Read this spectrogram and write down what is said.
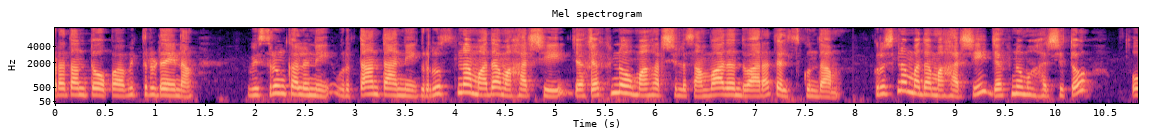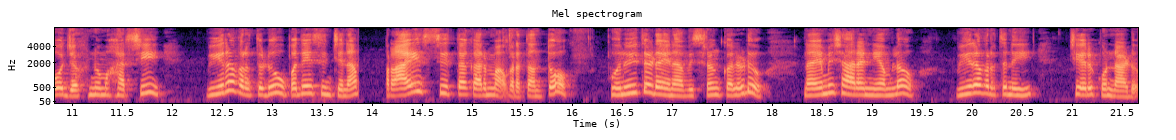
వ్రతంతో పవిత్రుడైన విశృంఖలుని వృత్తాంతాన్ని కృష్ణ మద మహర్షి జహ్నో మహర్షుల సంవాదం ద్వారా తెలుసుకుందాం. కృష్ణమద మహర్షి జహ్ను మహర్షితో ఓ జహ్ను మహర్షి వీరవ్రతుడు ఉపదేశించిన ప్రాయశ్చిత్త కర్మ వ్రతంతో పునీతుడైన విశృంఖలుడు నైమిషారణ్యంలో వీరవ్రతుని చేరుకున్నాడు.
